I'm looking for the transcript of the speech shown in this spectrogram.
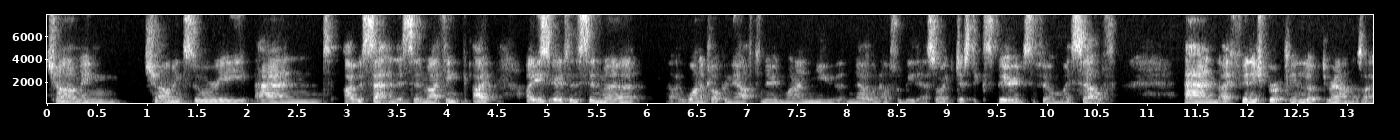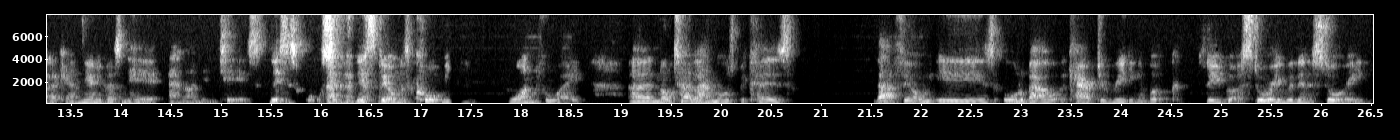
charming, charming story. And I was sat in the cinema. I think I, I used to go to the cinema at one o'clock in the afternoon when I knew that no one else would be there. So I could just experience the film myself. And I finished Brooklyn, looked around, I was like, okay, I'm the only person here and I'm in tears. This is awesome. this film has caught me in a wonderful way. Uh, Nocturnal Animals, because that film is all about a character reading a book. So you've got a story within a story,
